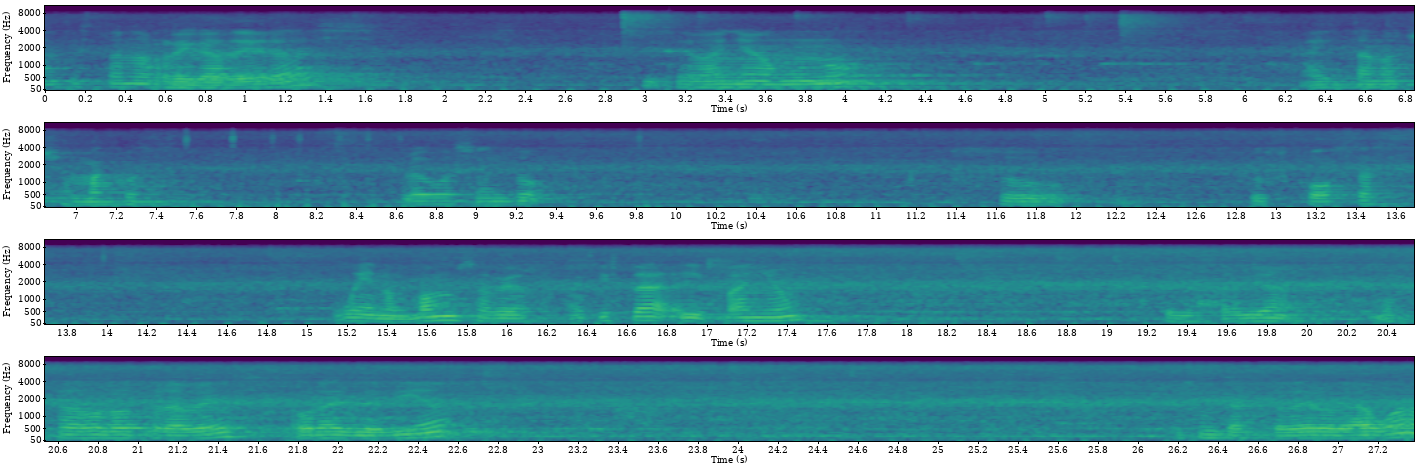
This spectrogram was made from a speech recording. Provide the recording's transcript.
Aquí están las regaderas. Si se baña uno. Ahí están los chamacos. Luego haciendo sus cosas. Bueno, vamos a ver. Aquí está el baño que les había mostrado la otra vez. Ahora es de día. Es un cascadero de agua.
